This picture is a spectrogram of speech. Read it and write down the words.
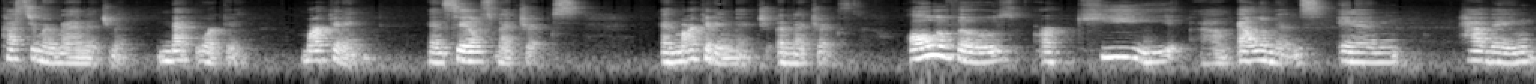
customer management, networking, marketing, and sales metrics, and marketing met- uh, metrics. All of those are key um, elements in having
